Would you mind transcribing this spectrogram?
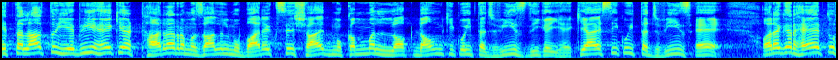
इतला तो ये भी है कि 18 रमज़ान मुबारक से शायद मुकम्मल लॉकडाउन की कोई तजवीज़ दी गई है। क्या ऐसी कोई तजवीज़ है? और अगर है तो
